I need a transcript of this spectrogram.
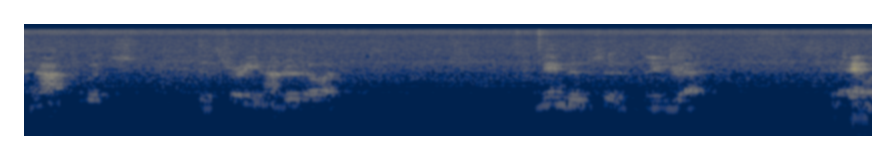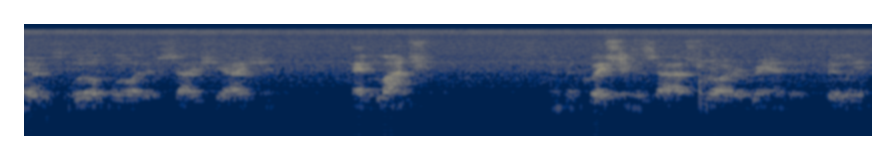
and afterwards the three hundred odd members of the uh, Attenders. Worldwide Association had lunch, and the question was asked right around to fill in,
